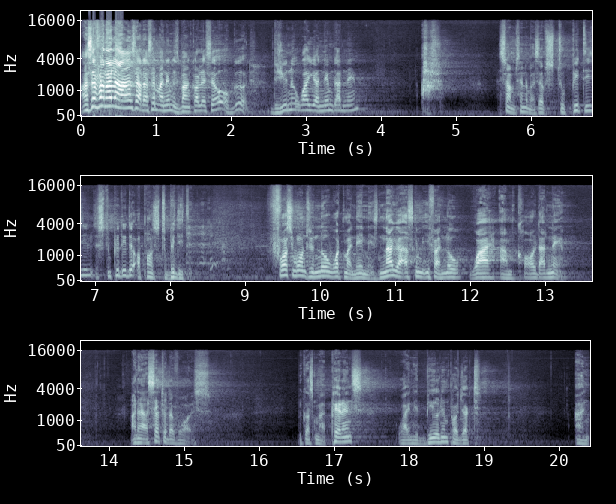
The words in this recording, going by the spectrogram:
And so finally I answered. I said, My name is Bankole. He said, Oh, good. Do you know why you're named that name? Ah. So I'm saying to myself, stupidity, stupidity upon stupidity. First, you want to know what my name is. Now you're asking me if I know why I'm called that name. And I said to the voice, because my parents were in a building project, and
